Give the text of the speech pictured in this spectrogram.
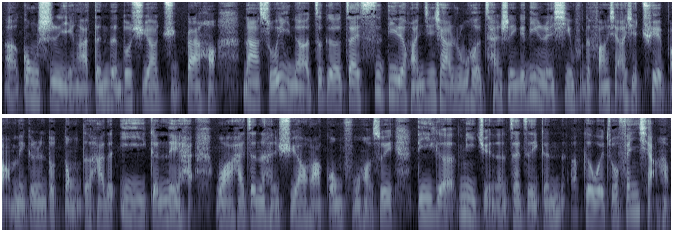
啊共适营啊等等，都需要举办哈。那所以呢，这个在四 D 的环境下，如何产生一个令人信服的方向，而且确保每个人都懂得它的意义跟内涵，哇，还真的很需要花功夫哈。所以第一个秘诀呢，在这里跟各位做分享哈。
